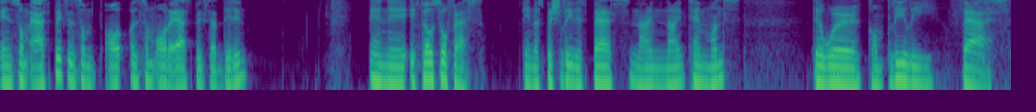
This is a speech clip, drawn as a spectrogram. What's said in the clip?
in some aspects, and some uh, in some other aspects that didn't. And it, it felt so fast, you know, especially this past nine, nine, ten months. They were completely fast.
